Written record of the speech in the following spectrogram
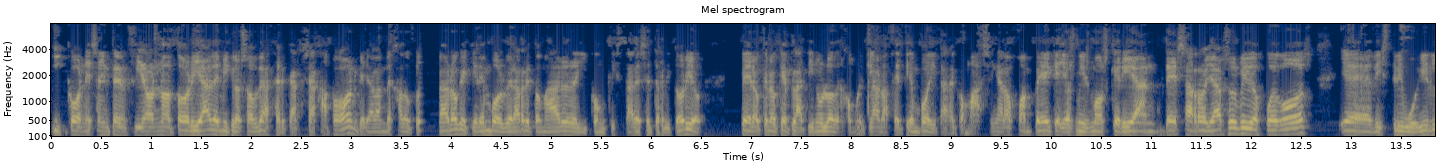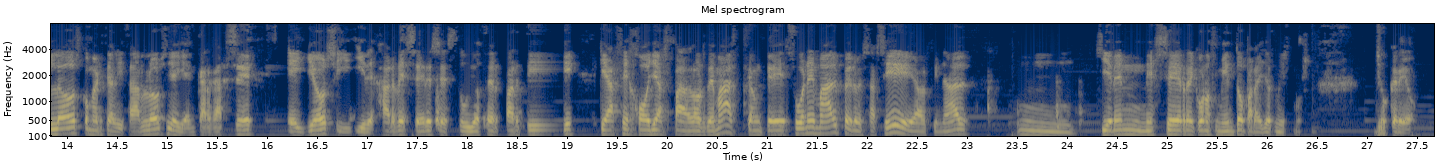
y con esa intención notoria de Microsoft de acercarse a Japón, que ya lo han dejado claro, que quieren volver a retomar y conquistar ese territorio. pero creo que Platinum lo dejó muy claro hace tiempo y tal como ha señalado Juan P, que ellos mismos querían desarrollar sus videojuegos, eh, distribuirlos, comercializarlos y, encargarse ellos y, dejar de ser ese estudio third party que hace joyas para los demás, que aunque suene mal, pero es así, al final mmm, quieren ese reconocimiento para ellos mismos, yo creo.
